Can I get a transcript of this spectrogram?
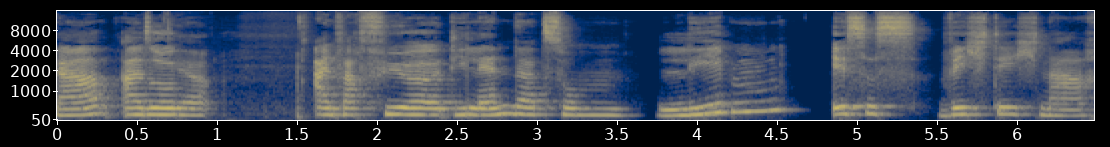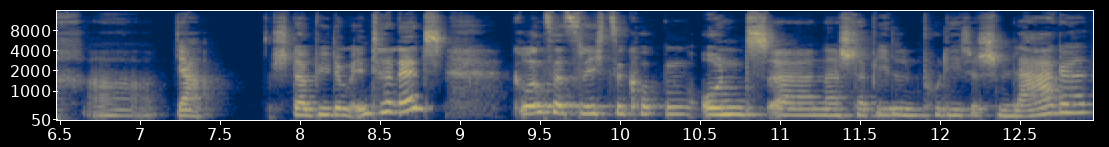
Ja, also ja. einfach für die Länder zum Leben ist es wichtig, nach äh, ja, stabilem Internet grundsätzlich zu gucken und äh, einer stabilen politischen Lage.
